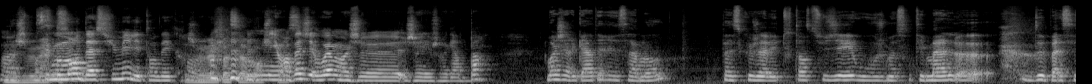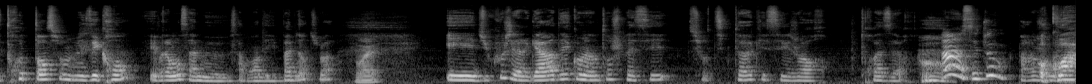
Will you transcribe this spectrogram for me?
Ouais, C'est le moment d'assumer les temps d'écran. Je veux même pas savoir. Mais en fait, ouais, moi, je, je, je regarde pas. Moi j'ai regardé récemment parce que j'avais tout un sujet où je me sentais mal euh, de passer trop de temps sur mes écrans et vraiment ça me, ça me rendait pas bien tu vois. Ouais. Et du coup j'ai regardé combien de temps je passais sur TikTok et c'est genre 3 heures Ah, c'est tout. par Oh jour. quoi?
